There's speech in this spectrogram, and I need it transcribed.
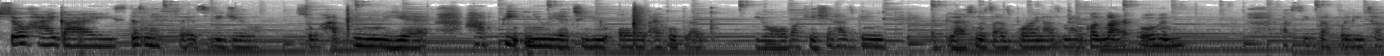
So hi guys, this is my first video. So happy new year. Happy new year to you all. I hope like your vacation has been a blast, not as boring as mine, because my own I'll save that for later.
